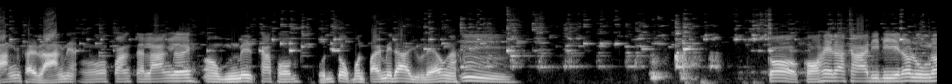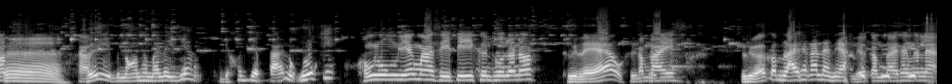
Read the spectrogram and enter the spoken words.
างใส่รางเนี่ยอ๋อฟังแต่ล้างเลย เอ้ามันไม่ครับผม ฝนตกมันไปไม่ได้อยู่แล้วไงอืม ก็ขอให้ราคาดีๆเนาะลุงเนาะ เออครับ เฮ้ยไปนอนทำไมเลยเลี้ยงเดี๋ยวเขาเหยียบตายลุกลุกที่ของลุงเลี้ยงมาสี่ปีคืนทุนแล้วเนาะคือแล้วคือกำไร เหลือกำไรทั้งนั้นนะเนี่ยเหลือกำไรทั้งนั้นแหละ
